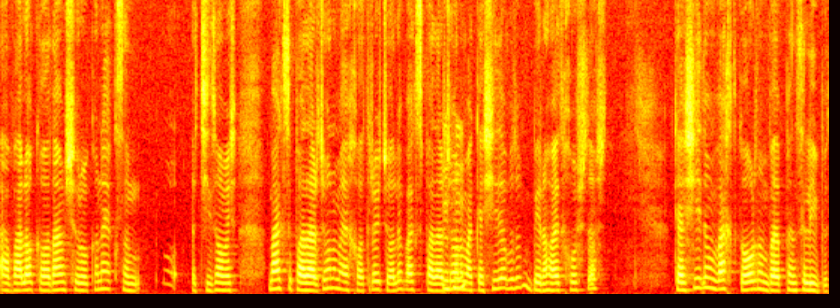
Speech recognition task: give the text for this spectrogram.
اولا که آدم شروع کنه قسم چیزا میشه مکس پدر جانم خاطره جالب عکس پدر جانم کشیده بودم به نهایت خوش داشت. کشیدم وقت کاردم به پنسلی بود.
